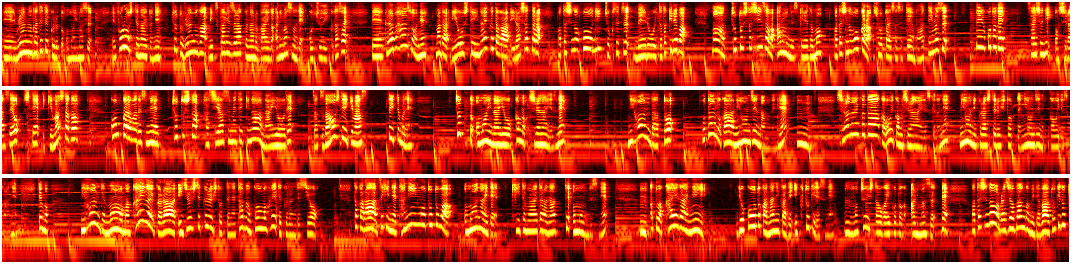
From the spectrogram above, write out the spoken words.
えー、ルームが出てくると思います、え、フォローしてないとねちょっとルームが見つかりづらくなる場合がありますのでご注意ください。でクラブハウスをねまだ利用していない方がいらっしゃったら私の方に直接メールをいただければまあちょっとした審査はあるんですけれども私の方から招待させてもらっています。ということで最初にお知らせをしていきましたが今回はですねちょっとした箸休め的な内容で雑談をしていきます。って言ってもねちょっと重い内容かもしれないですね。日本だとほとんどが日本人なのでね、うん、知らない方が多いかもしれないですけどね。日本に暮らしてる人って日本人が多いですからね。でも日本でも、まあ、海外から移住してくる人ってね多分今後増えてくるんですよ。だから是非ね他人事とは思わないで聞いてもらえたらなって思うんですね。うん、あとは海外に旅行とか何かで行く時ですね、うん、もう注意した方がいいことがあります。で、私のラジオ番組では時々、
